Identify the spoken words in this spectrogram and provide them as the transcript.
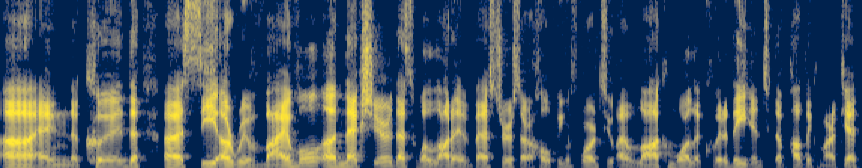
uh, and could uh, see a revival uh, next year. That's what a lot of investors are hoping for to unlock more liquidity into the public market.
